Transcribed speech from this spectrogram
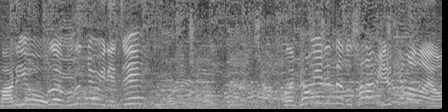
마리오, 오늘 무슨 요일이지? 오늘 평일인데도 사람이 이렇게 많아요.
